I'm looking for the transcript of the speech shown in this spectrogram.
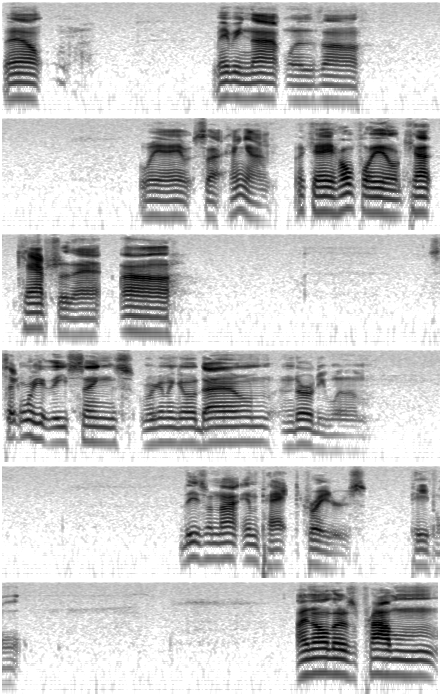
Well, maybe not with uh, the way I have it set. Hang on. Okay, hopefully it'll ca capture that. Uh, let's take a look at these things. We're going to go down and dirty with them. These are not impact craters, people. I know there's a problem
